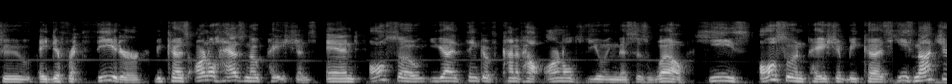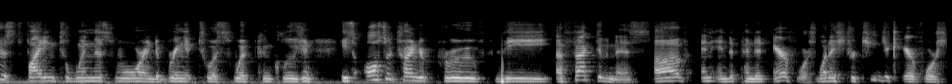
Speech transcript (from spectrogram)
to a different theater because Arnold has no patience. And also, you got to think of kind of how Arnold's viewing this as well. He's also impatient because he's not just fighting to win this war and to bring it to a swift conclusion, he's also trying to prove the effectiveness of an independent Air Force, what a strategic Air Force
